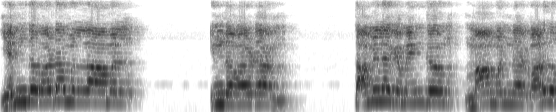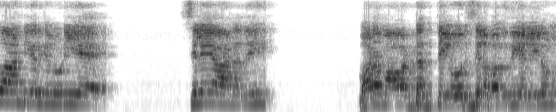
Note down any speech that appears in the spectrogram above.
எந்த வருடம் இல்லாமல் இந்த வருடம் தமிழகம் எங்கும் மாமன்னர் மருதுவாண்டியர்களுடைய சிலையானது வட மாவட்டத்தில் ஒரு சில பகுதிகளிலும்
